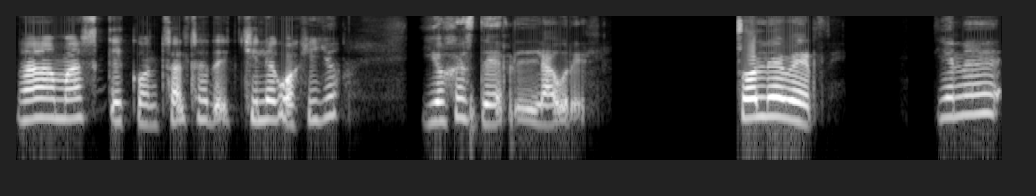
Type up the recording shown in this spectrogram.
nada más que con salsa de chile guajillo y hojas de laurel. Pozole verde. Tiene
